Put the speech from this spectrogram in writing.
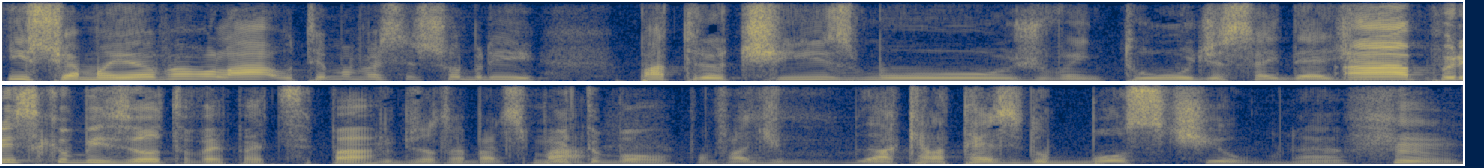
Isso, e amanhã vai rolar. O tema vai ser sobre patriotismo, juventude, essa ideia de. Ah, por isso que o Bisoto vai participar. de Bisoto vai participar. Muito bom. Vamos falar de, daquela tese do Bostil, né? Hum.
